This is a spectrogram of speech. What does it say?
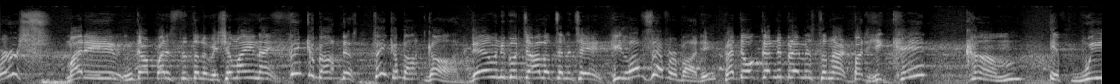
worse, మరి ఇంకా పరిస్థితులు విషమైనాయి think about this. Think about God. దేవుని గురించి ఆలోచన చేయండి He loves everybody, ప్రతి ఒక్కరిని ప్రేమిస్తున్నాడు but he can't come if we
